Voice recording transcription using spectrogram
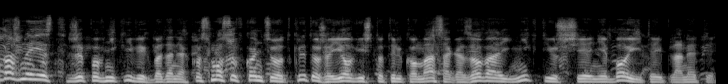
Ważne jest, że po wnikliwych badaniach kosmosu w końcu odkryto, że Jowisz to tylko masa gazowa i nikt już się nie boi tej planety.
